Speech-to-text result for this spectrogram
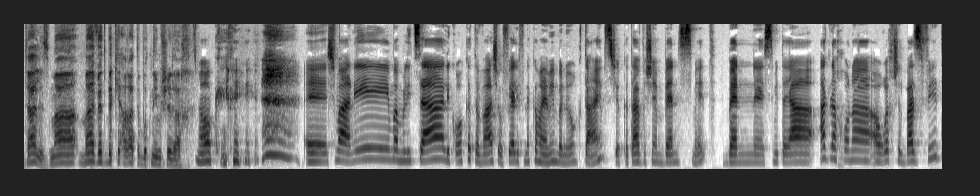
טל, אז מה, מה הבאת בקערת הבוטנים שלך? אוקיי. אה, שמע, אני ממליצה לקרוא כתבה שהופיעה לפני כמה ימים בניו יורק טיימס, של כתב בשם בן סמית. בן אה, סמית היה עד לאחרונה העורך של באז פיד,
